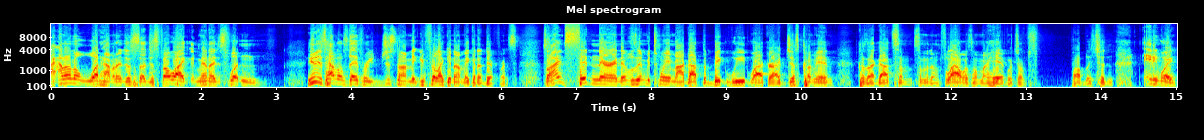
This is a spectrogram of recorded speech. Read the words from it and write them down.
I don't know what happened. I just, I just felt like, man, I just wasn't you just have those days where you just not make you feel like you're not making a difference. So I'm sitting there, and it was in between. I got the big weed whacker. I just come in because I got some some of them flowers on my head, which I'm probably shouldn't. Anyway,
